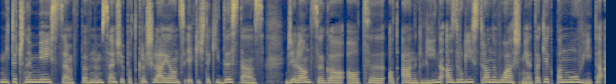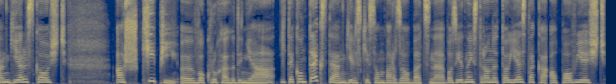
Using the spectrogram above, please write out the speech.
mitycznym miejscem, w pewnym sensie podkreślając jakiś taki dystans dzielący go od, od Anglii. No a z drugiej strony właśnie, tak jak pan mówi, ta angielskość aż kipi y, w okruchach dnia i te konteksty angielskie są bardzo obecne, bo z jednej strony to jest taka opowieść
